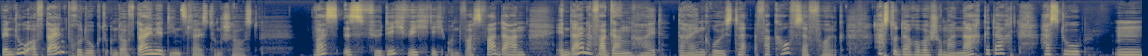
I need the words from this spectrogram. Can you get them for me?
Wenn du auf dein Produkt und auf deine Dienstleistung schaust, was ist für dich wichtig und was war dann in deiner Vergangenheit dein größter Verkaufserfolg? Hast du darüber schon mal nachgedacht? Hast du mh, hm,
